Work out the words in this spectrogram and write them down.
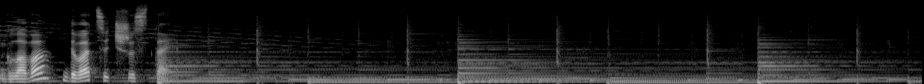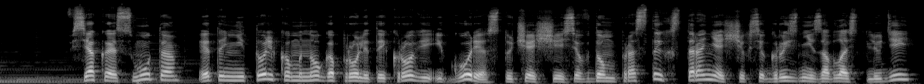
Глава 26 Всякая смута – это не только много пролитой крови и горя, стучащиеся в дом простых, сторонящихся грызни за власть людей,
